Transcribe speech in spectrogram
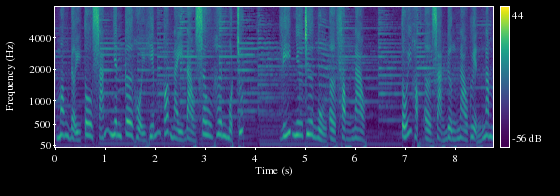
Mong đợi tô sán nhân cơ hội hiếm có này đào sâu hơn một chút. Ví như chưa ngủ ở phòng nào tối học ở giảng đường nào quyển năm?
